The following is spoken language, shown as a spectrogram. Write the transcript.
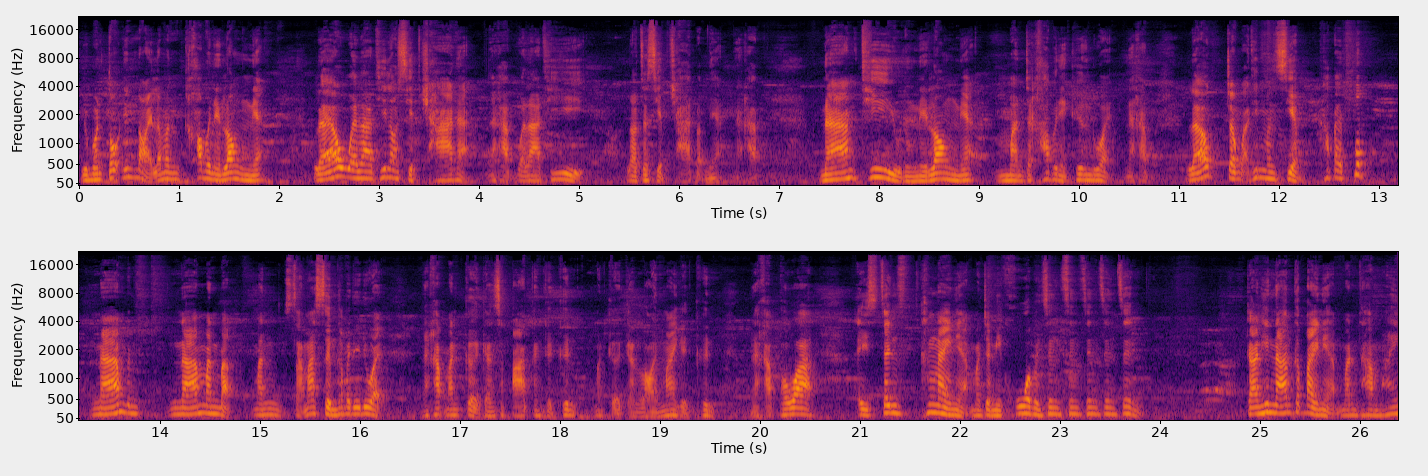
อยู่บนโต๊ะนิดหน่อยแล้วมันเข้าไปในร่องเนี้ยแล้วเวลาที่เราเสียบชาร์จอะนะครับเวลาที่เราจะเสียบชาร์จแบบเนี้ยนะครับน้ำที่อยู่ตรงในร่องเนี้ยมันจะเข้าไปในเครื่องด้วยนะครับ แล้วจังหวะที่มันเสียบเข้าไปปุ๊บน้ำมันน้ำมันแบบมันสามารถซึมเข้าไปได้ด้วยนะครับ มันเกิดการสปาร์กกันเกิดขึ้น มันเกิดการลอยไหม้เกิดขึ้นนะครับ เพราะว่าไอ้เส้นข้างในเนี่ยมันจะมีขั้วเป็นเส้นเส้นเส้นเส้นเส้นการที่น้ำเข้าไปเนี่ยมันทำให้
